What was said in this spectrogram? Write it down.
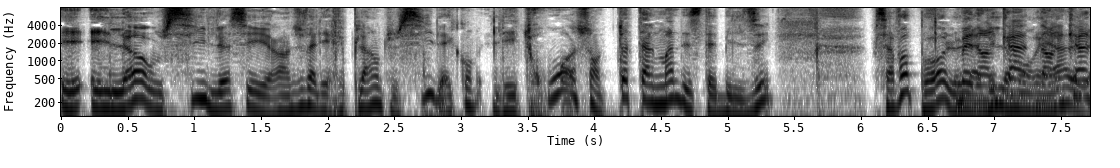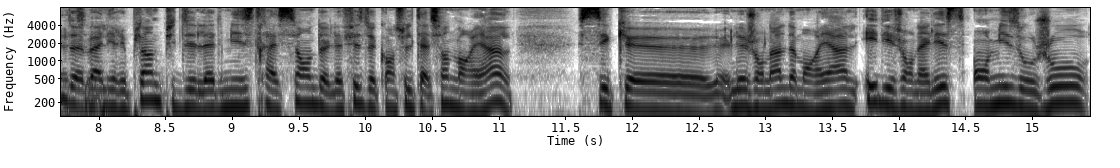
Et, et là aussi, là, c'est rendu Valérie Plante aussi. Les, les trois sont totalement déstabilisés. Ça va pas, là, Mais la dans le, de cas, Montréal, dans le cas de. Valérie Plante puis de l'administration de l'Office de consultation de Montréal, c'est que le Journal de Montréal et des journalistes ont mis au jour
